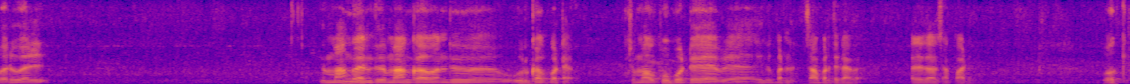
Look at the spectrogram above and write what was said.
வறுவல். இந்த மாங்காய் இருந்தது மாங்காய் வந்து ஊறுக்காய் போட்டேன். சும்மா உப்பு போட்டு அப்படியே இது பண்ண சாப்பிட்றதுக்காக. அதுதான் சாப்பாடு. ஓகே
